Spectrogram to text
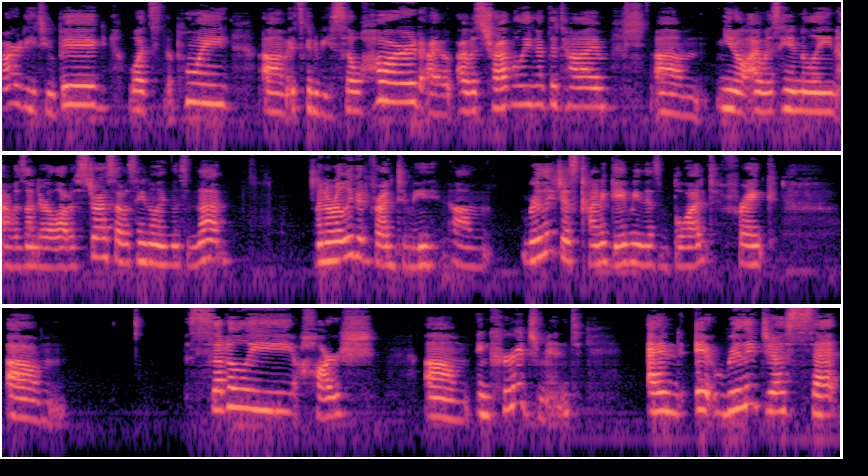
I'm already too big. What's the point? Um, it's going to be so hard. I, I was traveling at the time. Um, you know, I was handling, I was under a lot of stress. I was handling this and that. And a really good friend to me um, really just kind of gave me this blunt, frank, um, subtly harsh um, encouragement and it really just set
